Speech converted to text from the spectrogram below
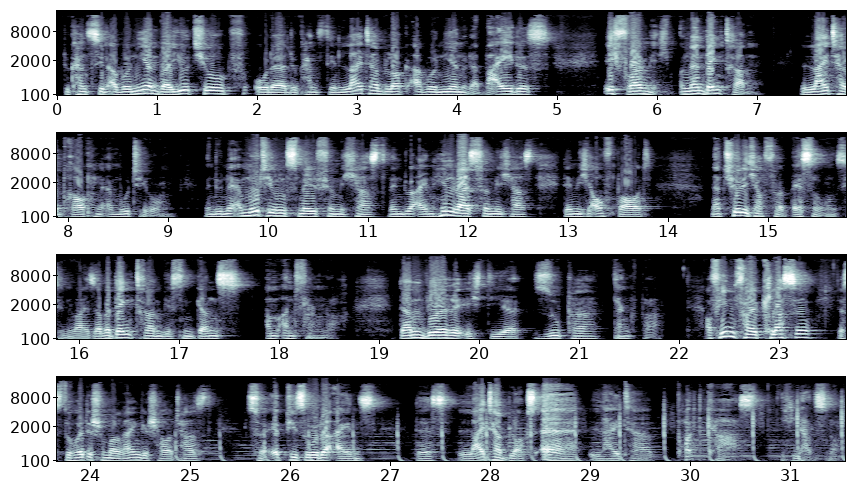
Du kannst ihn abonnieren bei YouTube oder du kannst den Leiter-Blog abonnieren oder beides. Ich freue mich. Und dann denk dran, Leiter brauchen Ermutigung. Wenn du eine Ermutigungsmail für mich hast, wenn du einen Hinweis für mich hast, der mich aufbaut, Natürlich auch Verbesserungshinweise, aber denk dran, wir sind ganz am Anfang noch. Dann wäre ich dir super dankbar. Auf jeden Fall klasse, dass du heute schon mal reingeschaut hast zur Episode 1 des Leiterblogs, äh, Leiter Podcast. Ich lerne es noch.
